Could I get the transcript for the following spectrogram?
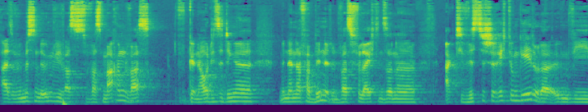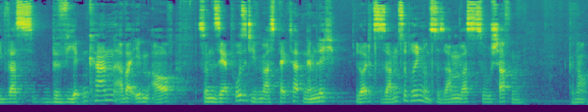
also wir müssen irgendwie was, was machen, was genau diese Dinge miteinander verbindet und was vielleicht in so eine aktivistische Richtung geht oder irgendwie was bewirken kann, aber eben auch so einen sehr positiven Aspekt hat, nämlich Leute zusammenzubringen und zusammen was zu schaffen. Genau.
